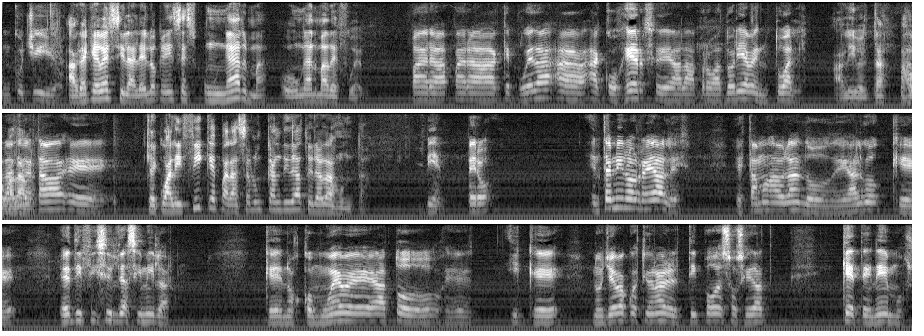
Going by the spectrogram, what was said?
Un cuchillo. Habría que ver si la ley lo que dice es un arma o un arma de fuego. Para, para que pueda a- acogerse a la probatoria eventual. A libertad, A bajo la palabra. libertad, eh, Que cualifique para ser un candidato y ir a la Junta. Bien, pero en términos reales estamos hablando de algo que es difícil de asimilar, que nos conmueve a todos eh, y que nos lleva a cuestionar el tipo de sociedad que tenemos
